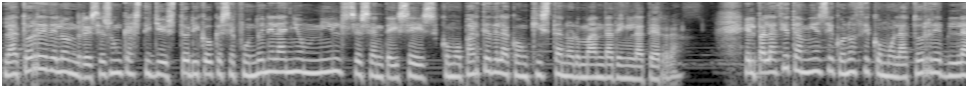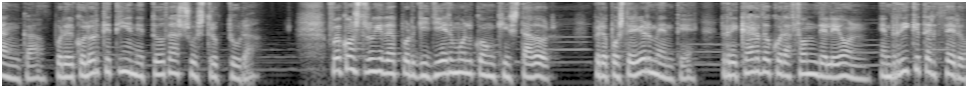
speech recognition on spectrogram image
La Torre de Londres es un castillo histórico que se fundó en el año 1066 como parte de la conquista normanda de Inglaterra. El palacio también se conoce como la Torre Blanca por el color que tiene toda su estructura. Fue construida por Guillermo el Conquistador, pero posteriormente Ricardo Corazón de León, Enrique III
